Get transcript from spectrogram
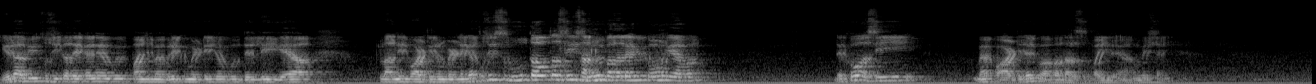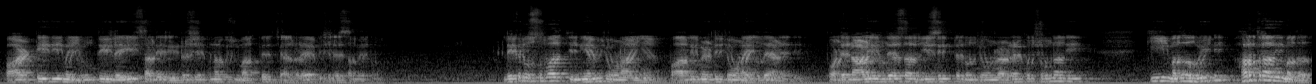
ਜਿਹੜਾ ਵੀ ਤੁਸੀਂ ਕਦੇ ਕਹਿੰਦੇ ਹੋ ਕੋਈ ਪੰਜ ਮੈਂਬਰੀ ਕਮੇਟੀ ਜੋ ਕੋਈ ਦਿੱਲੀ ਗਿਆ, ਫਲਾਨੀ ਪਾਰਟੀ ਨੂੰ ਮਿਲਣ ਗਿਆ, ਤੁਸੀਂ ਸਬੂਤ ਆਓ ਤਾਂ ਸਹੀ ਸਾਨੂੰ ਵੀ ਪਤਾ ਲੱਗੇ ਕੌਣ ਗਿਆ ਵਾ। ਦੇਖੋ, ਅਸੀਂ ਮੈਂ ਪਾਰਟੀ ਦਾ ਇੱਕ ਵਫਾਦਾਰ ਸਿਪਾਹੀ ਰਿਹਾ, ਹਮੇਸ਼ਾ ਹੀ। ਪਾਰਟੀ ਦੀ ਮਜ਼ਬੂਤੀ ਲਈ ਸਾਡੀ ਲੀਡਰਸ਼ਿਪ ਨਾਲ ਕੁਝ ਮਤਭੇਦ ਚੱਲ ਰਿਹਾ ਪਿਛਲੇ ਸਮੇਂ ਤੋਂ। ਲੇਕਿਨ ਉਸ ਤੋਂ ਬਾਅਦ ਜਿੰਨੀਆਂ ਵੀ ਚੋਣਾਂ ਆਈਆਂ, ਪਾਰਲੀਮੈਂਟ ਦੀ ਚੋਣ ਆਈ ਲੁਧਿਆਣੇ ਦੀ। ਤੁਹਾਡੇ ਨਾਲ ਹੀ ਹੁੰਦੇ ਆ ਸਰਜੀਤ ਸਿੰਘ ਢਿੱਲੋਂ ਚੋਣ ਲੜ ਰਹੇ ਕੁਝ ਉਹਨਾਂ ਦੀ ਕੀ ਮਦਦ ਹੋਈ ਨਹੀਂ। ਹਰ ਤਰ੍ਹਾਂ ਦੀ ਮਦਦ।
